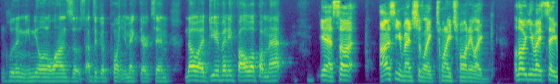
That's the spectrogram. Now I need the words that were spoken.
including McNeil and Alonso. So that's a good point you make there, Tim. Noah, do you have any follow up on that? Yeah. So obviously you mentioned like 2020, like, although you might say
